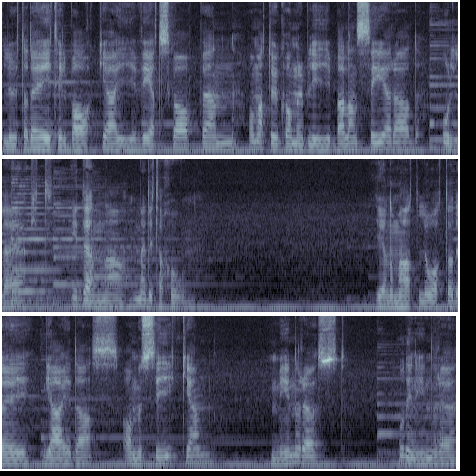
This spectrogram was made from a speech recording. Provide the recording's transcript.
Luta dig tillbaka i vetskapen om att du kommer bli balanserad och läkt i denna meditation. Genom att låta dig guidas av musiken, min röst och din inre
